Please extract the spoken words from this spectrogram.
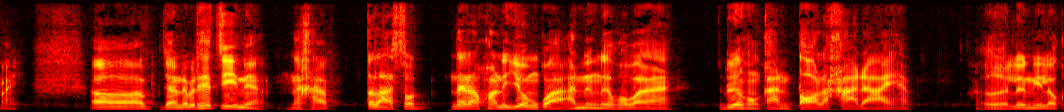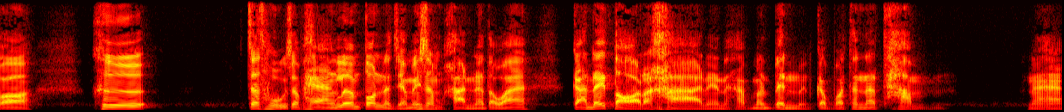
หม่ๆเอ่ออย่างในประเทศจีนเนี่ยนะครับตลาดสดได้รับความนิยมกว่าอันหนึงเลยเพราะว่าเรื่องของการต่อราคาได้ครับเออเรื่องนี้เราก็คือจะถูกจะแพงเริ่มต้นอาจจะไม่สำคัญนะแต่ว่าการได้ต่อราคาเนี่ยนะครับมันเป็นเหมือนกับวัฒนธรรมนะฮะ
